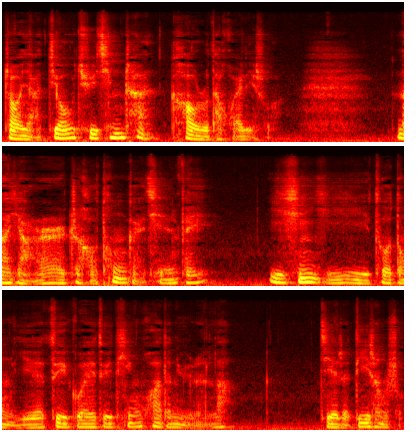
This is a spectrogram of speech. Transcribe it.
赵雅娇躯轻颤，靠入他怀里说：“那雅儿只好痛改前非，一心一意做董爷最乖最听话的女人了。”接着低声说。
